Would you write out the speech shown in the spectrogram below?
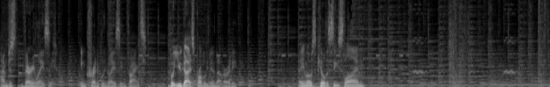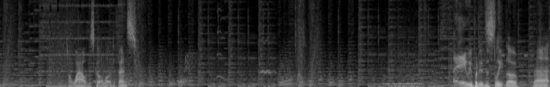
I'm just very lazy. Incredibly lazy, in fact. But you guys probably knew that already. Amos, kill the sea slime. Oh wow, this got a lot of defense. Hey, we put it to sleep though. Ah.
